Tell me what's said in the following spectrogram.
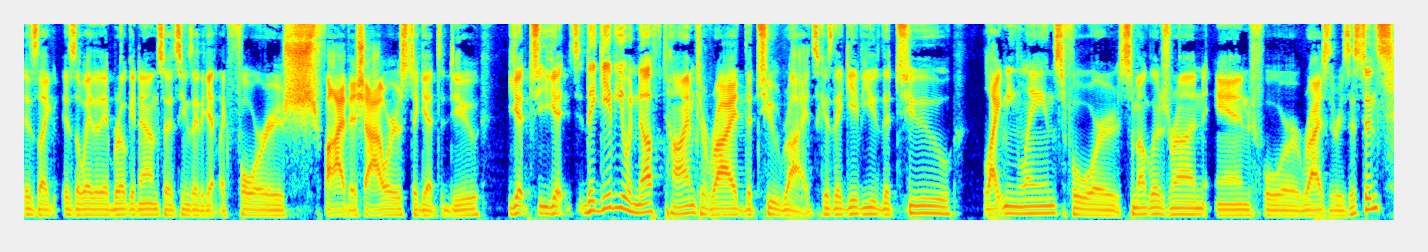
is like is the way that they broke it down. So it seems like they get like four ish, five ish hours to get to do. You get to you get they give you enough time to ride the two rides because they give you the two lightning lanes for Smuggler's Run and for Rise of the Resistance.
